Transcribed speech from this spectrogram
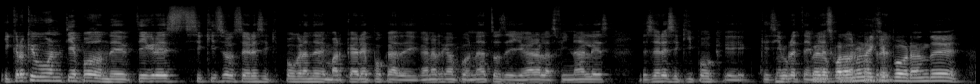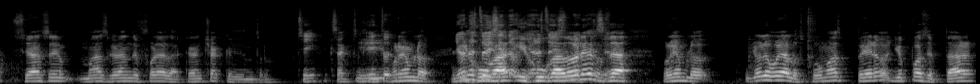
Y creo que hubo un tiempo donde Tigres sí quiso ser ese equipo grande de marcar época, de ganar campeonatos, de llegar a las finales, de ser ese equipo que, que siempre pero, temías pero para mí un él. equipo grande se hace más grande fuera de la cancha que dentro. Sí, exacto. Y, por ejemplo, yo y, no estoy diciendo- y yo no estoy jugadores, o sea, por ejemplo, yo le voy a los Pumas, pero yo puedo aceptar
